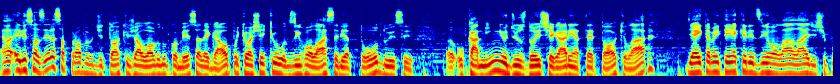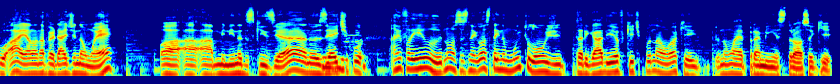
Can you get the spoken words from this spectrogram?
é- eles fazerem essa prova de Tóquio já logo no começo é legal, porque eu achei que o desenrolar seria todo esse. O caminho de os dois chegarem até Tóquio lá. E aí também tem aquele desenrolar lá de tipo, ah, ela na verdade não é a, a, a menina dos 15 anos. E aí, tipo, aí eu falei, "Eu- nossa, esse negócio tá indo muito longe, tá ligado? E eu fiquei tipo, não, ok, não é pra mim esse troço aqui.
